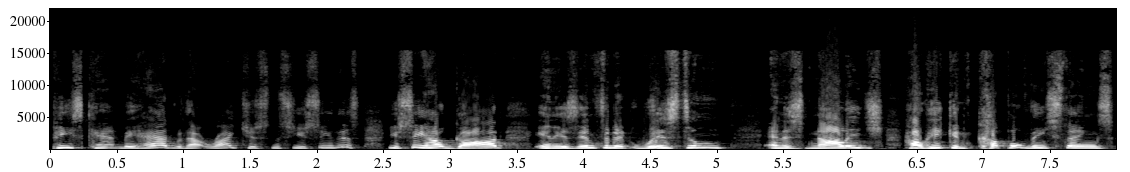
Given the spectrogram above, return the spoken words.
peace can't be had without righteousness. You see this? You see how God, in His infinite wisdom and His knowledge, how He can couple these things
